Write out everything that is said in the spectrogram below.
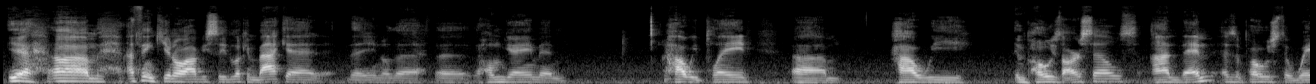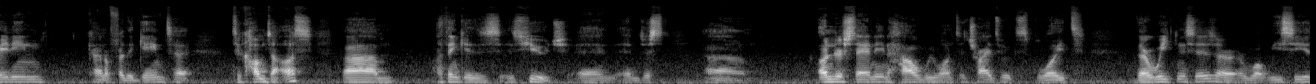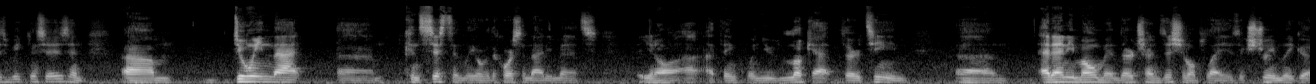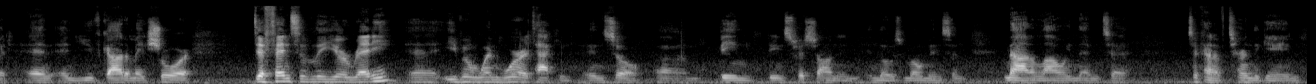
Yeah, um, I think you know, obviously looking back at the you know the the, the home game and how we played, um, how we imposed ourselves on them as opposed to waiting kind of for the game to to come to us um, I think is is huge. And and just um, understanding how we want to try to exploit their weaknesses or, or what we see as weaknesses and um, doing that um, consistently over the course of 90 minutes. You know I, I think when you look at their team um, at any moment their transitional play is extremely good. And and you've got to make sure defensively you're ready uh, even when we're attacking and so um, being being switched on in, in those moments and not allowing them to to kind of turn the game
